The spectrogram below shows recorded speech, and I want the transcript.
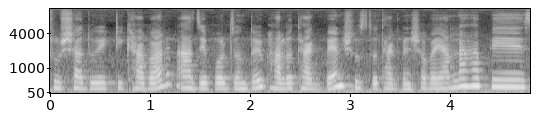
সুস্বাদু একটি খাবার। আজ এ পর্যন্তই। ভালো থাকবেন, সুস্থ থাকবেন সবাই। আল্লাহ হাফিজ।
